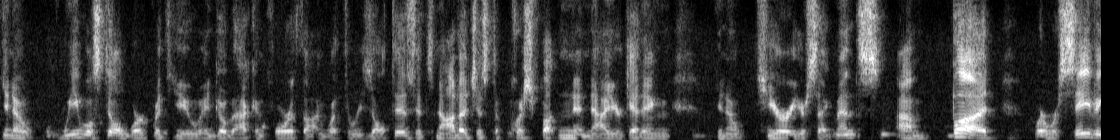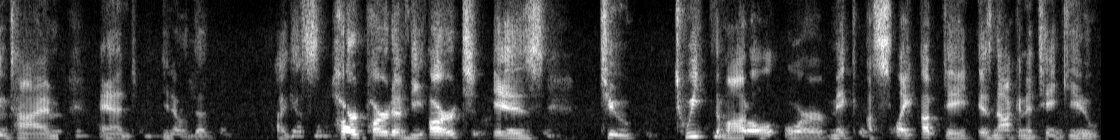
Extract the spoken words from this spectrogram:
you know we will still work with you and go back and forth on what the result is. It's not a just a push button and now you're getting, you know, here are your segments. Um, but where we're saving time and you know the, I guess hard part of the art is to tweak the model or make a slight update is not going to take you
